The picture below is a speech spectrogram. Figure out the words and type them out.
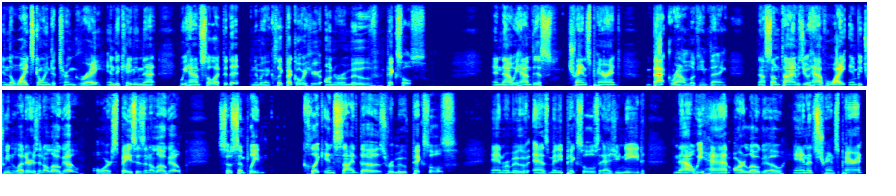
And the white's going to turn gray, indicating that we have selected it. And then we're going to click back over here on Remove Pixels. And now we have this transparent background looking thing. Now, sometimes you have white in between letters in a logo or spaces in a logo. So simply click inside those, remove pixels, and remove as many pixels as you need. Now we have our logo and it's transparent.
